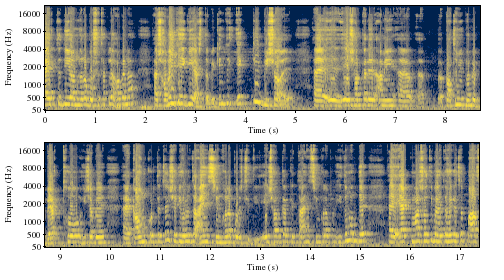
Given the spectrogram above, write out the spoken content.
দায়িত্ব দিয়ে অন্যরা বসে থাকলে হবে না সবাইকে এগিয়ে আসতে হবে। কিন্তু একটি বিষয় এই সরকারের আমি প্রাথমিকভাবে ব্যর্থ হিসাবে কাউন্ট করতে চাই, সেটি হলো যে আইন শৃঙ্খলা পরিস্থিতি। এই সরকার কিন্তু আইন শৃঙ্খলা ইতিমধ্যে এক মাস অতিবাহিত হয়ে গেছে, পাঁচ,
